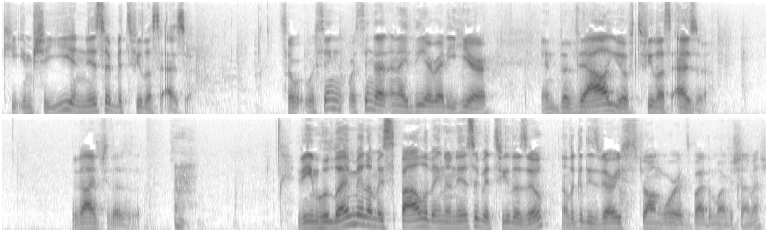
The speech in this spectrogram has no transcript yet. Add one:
Ki im nizar betfilas. So we're seeing we're seeing an idea already here, in the value of tevilas ezra. The value of tevilas ezra. Now look at these very strong words by the Maor VaShemesh.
